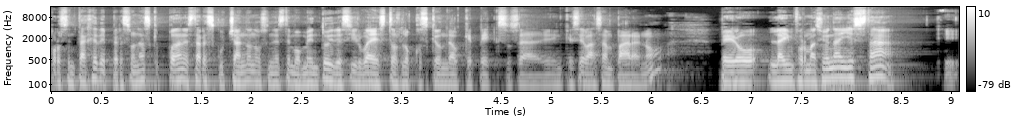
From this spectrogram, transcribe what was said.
porcentaje de personas que puedan estar escuchándonos en este momento y decir, va, estos locos, ¿qué onda o qué pex? O sea, ¿en qué se basan para, no? Pero la información ahí está, eh,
